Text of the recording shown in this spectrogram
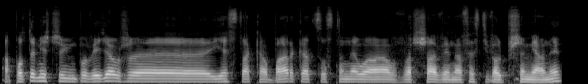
A potem jeszcze mi powiedział, że jest taka barka, co stanęła w Warszawie na festiwal Przemiany.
